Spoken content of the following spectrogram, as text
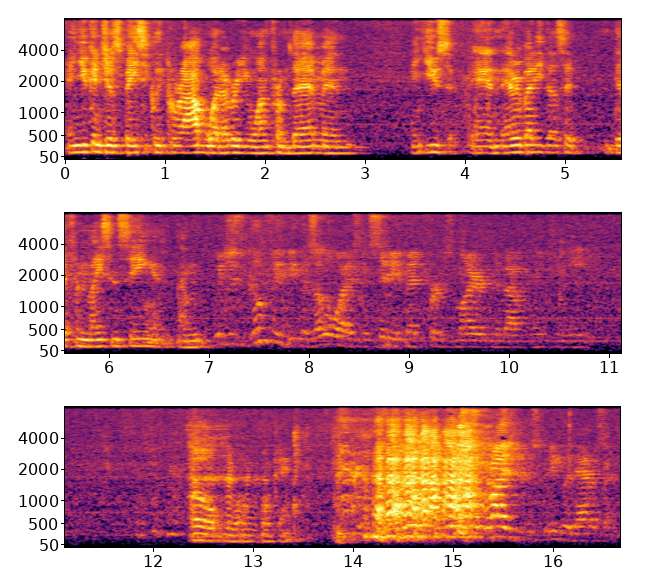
And you can just basically grab whatever you want from them and, and use it. And everybody does it, different licensing and, um, Which is goofy because otherwise the city of Medford is mired in about 1980. oh, well, okay. I'm surprised at this particular data set.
